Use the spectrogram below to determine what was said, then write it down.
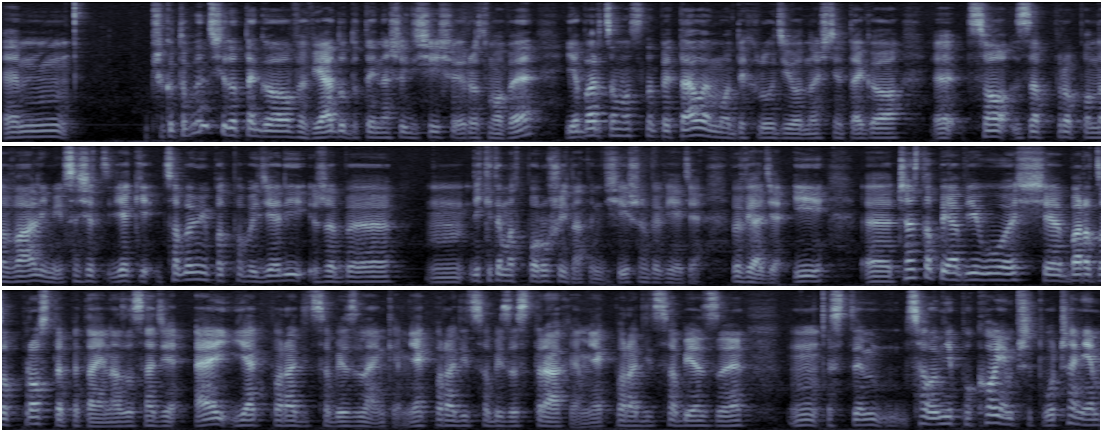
Em, Przygotowując się do tego wywiadu, do tej naszej dzisiejszej rozmowy, ja bardzo mocno pytałem młodych ludzi odnośnie tego, e, co zaproponowali mi, w sensie, jakie, co by mi podpowiedzieli, żeby, mm, jaki temat poruszyć na tym dzisiejszym wywiadzie. wywiadzie. I e, często pojawiły się bardzo proste pytania na zasadzie, ej, jak poradzić sobie z lękiem, jak poradzić sobie ze strachem, jak poradzić sobie z, mm, z tym całym niepokojem, przytłoczeniem,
